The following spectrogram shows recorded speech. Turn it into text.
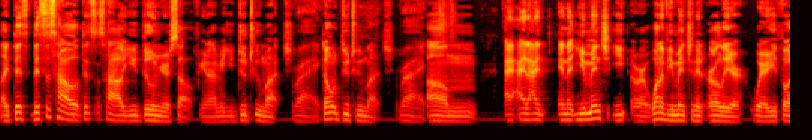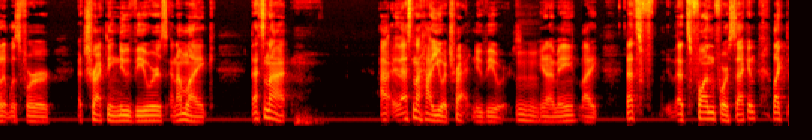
Like this this is how this is how you doom yourself. You know what I mean? You do too much. Right. Don't do too much. Right. Um and I and you mentioned or one of you mentioned it earlier where you thought it was for attracting new viewers and I'm like that's not I, that's not how you attract new viewers. Mhm. You know what I mean? Like that's that's fun for a second. Like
